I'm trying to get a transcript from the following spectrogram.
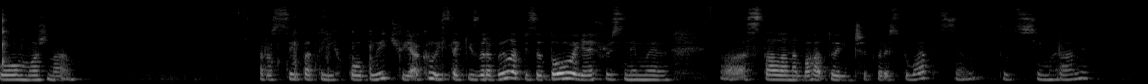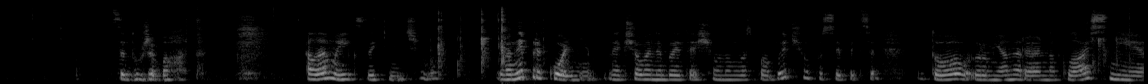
бо можна розсипати їх по обличчю. Я колись так і зробила, після того я щось з ними стала набагато рідше користуватися. Тут 7 грамів. Це дуже багато. Але ми їх закінчимо. Вони прикольні. Якщо ви не боїтеся, що воно у вас по обличчю посипеться, то рум'яна реально класні.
